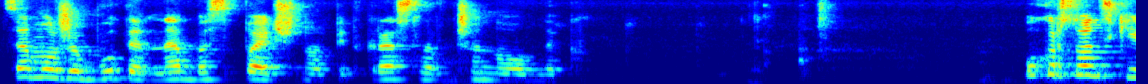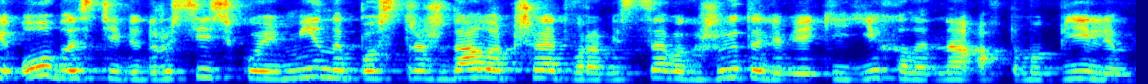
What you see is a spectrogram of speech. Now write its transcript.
Це може бути небезпечно, підкреслив чиновник. У Херсонській області від російської міни постраждало четверо місцевих жителів, які їхали на автомобілі.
